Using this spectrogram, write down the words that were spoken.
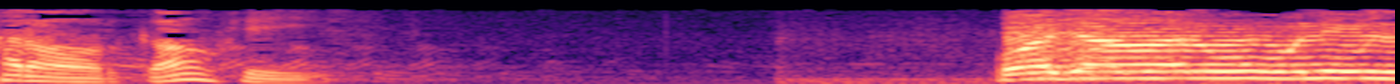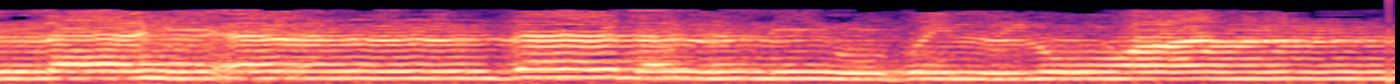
قرارگاهی است. وجعلوا لله اندادا ليضلوا عن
